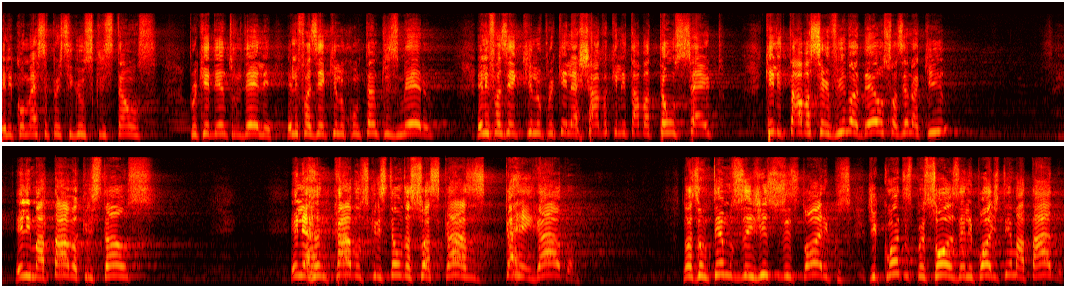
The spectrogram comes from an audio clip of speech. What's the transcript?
ele começa a perseguir os cristãos, porque dentro dele ele fazia aquilo com tanto esmero, ele fazia aquilo porque ele achava que ele estava tão certo, que ele estava servindo a Deus fazendo aquilo. Ele matava cristãos, ele arrancava os cristãos das suas casas, carregava. Nós não temos os registros históricos de quantas pessoas ele pode ter matado.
